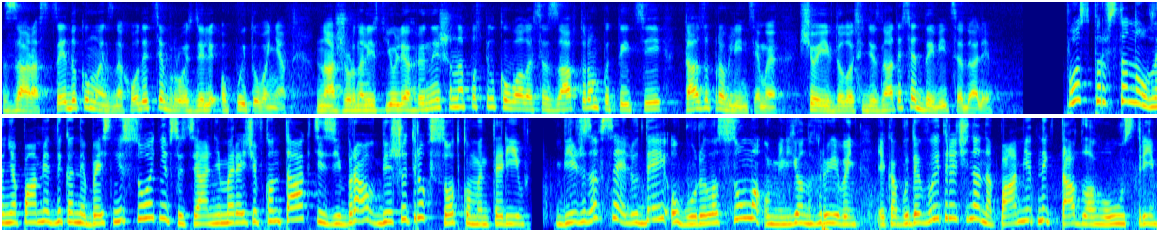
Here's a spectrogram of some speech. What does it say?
зараз цей документ знаходиться в розділі опитування. Наш журналіст Юлія Гринишина поспілкувалася з автором петиції та з управлінцями. Що їй вдалося дізнатися, дивіться далі. Пост про встановлення пам'ятника Небесній Сотні в соціальній мережі ВКонтакті зібрав більше 300 коментарів. Більш за все людей обурила сума у мільйон гривень, яка буде витрачена на пам'ятник та благоустрій.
